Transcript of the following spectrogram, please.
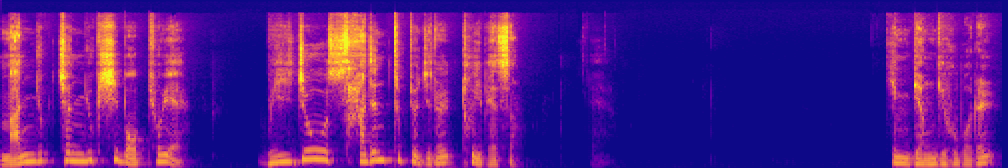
16,065표의 위조 사전투표지를 투입해서 김병기 후보를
